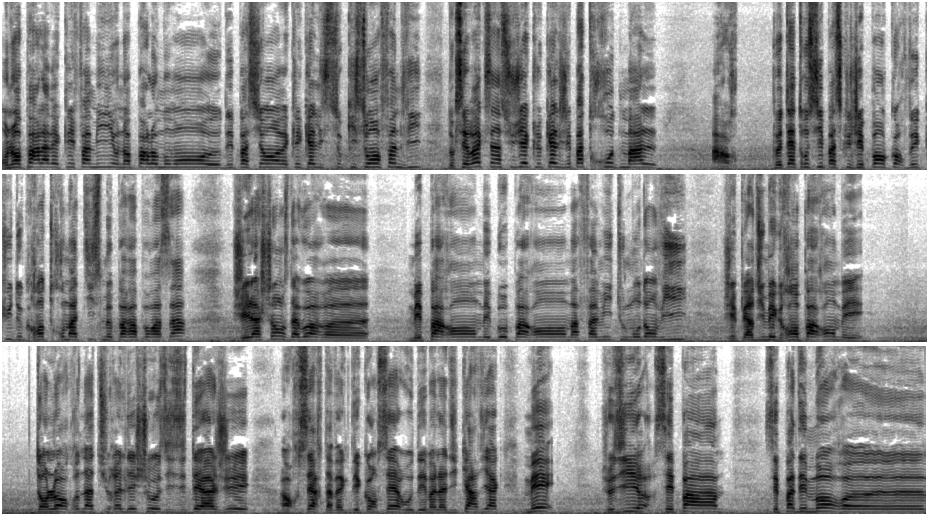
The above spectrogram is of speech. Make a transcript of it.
on en parle avec les familles, on en parle au moment des patients avec lesquels qui sont en fin de vie. Donc c'est vrai que c'est un sujet avec lequel j'ai pas trop de mal. Alors peut-être aussi parce que j'ai pas encore vécu de grands traumatismes par rapport à ça. J'ai la chance d'avoir euh, mes parents, mes beaux-parents, ma famille, tout le monde en vie. J'ai perdu mes grands-parents, mais dans l'ordre naturel des choses, ils étaient âgés. Alors certes avec des cancers ou des maladies cardiaques, mais je veux dire, c'est pas c'est pas des morts. Euh,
